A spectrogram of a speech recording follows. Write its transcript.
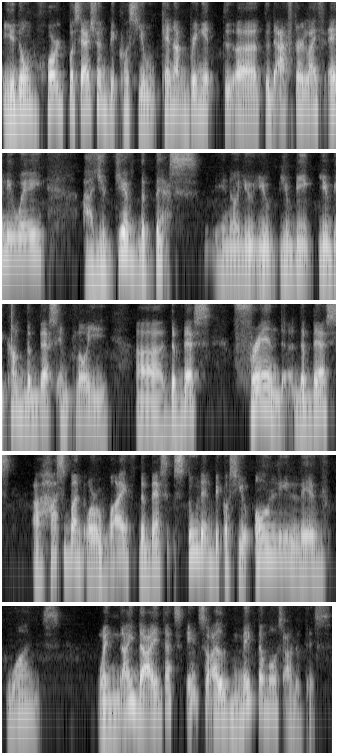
You don't hoard possession because you cannot bring it to, uh, to the afterlife anyway. Uh, you give the best. You know, you you you be you become the best employee, uh, the best friend, the best uh, husband or wife, the best student because you only live once. When I die, that's it. So I'll make the most out of this.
